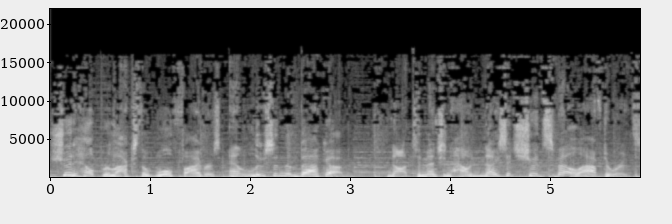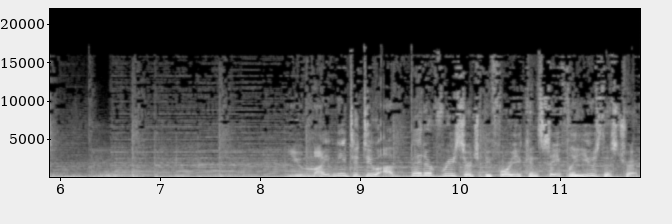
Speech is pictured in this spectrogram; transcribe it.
should help relax the wool fibers and loosen them back up, not to mention how nice it should smell afterwards. You might need to do a bit of research before you can safely use this trick,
